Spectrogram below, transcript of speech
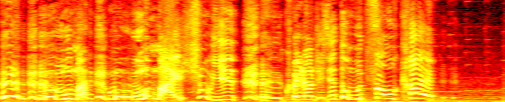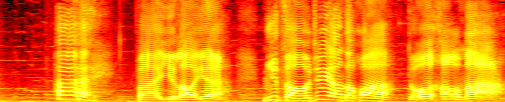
我买，我买树荫，快让这些动物走开！唉。八一老爷，你早这样的话多好嘛！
